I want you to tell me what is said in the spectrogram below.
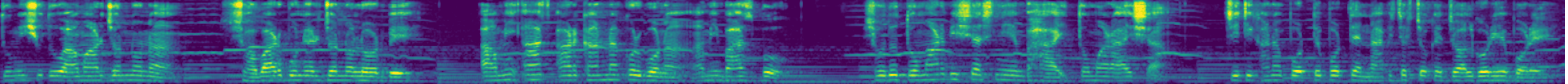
তুমি শুধু আমার জন্য না, সবার বোনের জন্য লড়বে। আমি আজ আর কান্না করব না, আমি বাঁচবো। শুধু তোমার বিশ্বাস নিয়ে ভাই, তোমার আয়সা। চিঠিখানা পড়তে পড়তে নাফিসের চোখে জল গড়িয়ে পড়ে।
